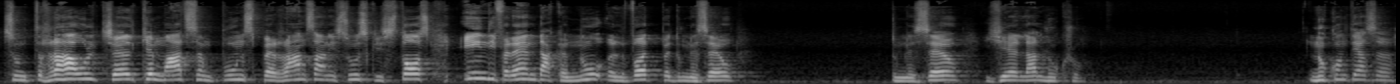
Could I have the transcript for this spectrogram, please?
Sunt Raul cel chemat să-mi pun speranța în Isus Hristos, indiferent dacă nu îl văd pe Dumnezeu. Dumnezeu e la lucru. Nu contează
